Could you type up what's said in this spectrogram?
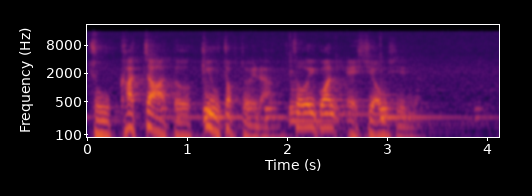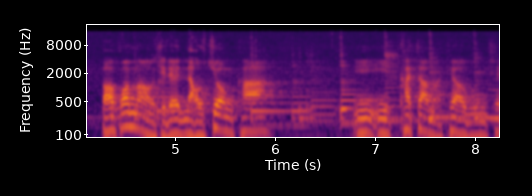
自较早就救足多人，所以阮会相信啦。包括嘛有一个老将卡，伊伊较早嘛跳文车，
